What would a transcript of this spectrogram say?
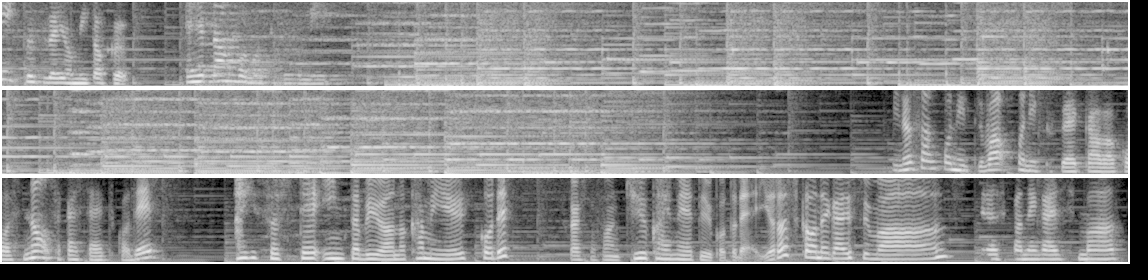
ニックスで読み解く。英単語の仕組み。皆さんこんにちは。フォニックス英会話講師の坂下悦子です。はい、そしてインタビュアーの神谷由紀子です。坂下さん9回目ということでよろしくお願いします。よろしくお願いします。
